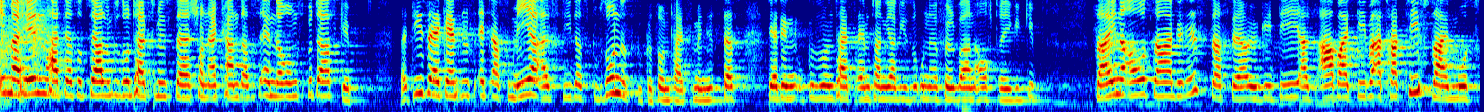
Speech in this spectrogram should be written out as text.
Immerhin hat der Sozial- und Gesundheitsminister schon erkannt, dass es Änderungsbedarf gibt. Diese Erkenntnis etwas mehr als die des Bundesgesundheitsministers, der den Gesundheitsämtern ja diese unerfüllbaren Aufträge gibt. Seine Aussage ist, dass der ÖGD als Arbeitgeber attraktiv sein muss,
